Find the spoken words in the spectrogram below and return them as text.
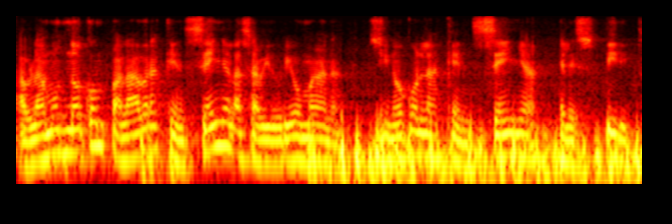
Hablamos no con palabras que enseña la sabiduría humana, sino con las que enseña el Espíritu.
